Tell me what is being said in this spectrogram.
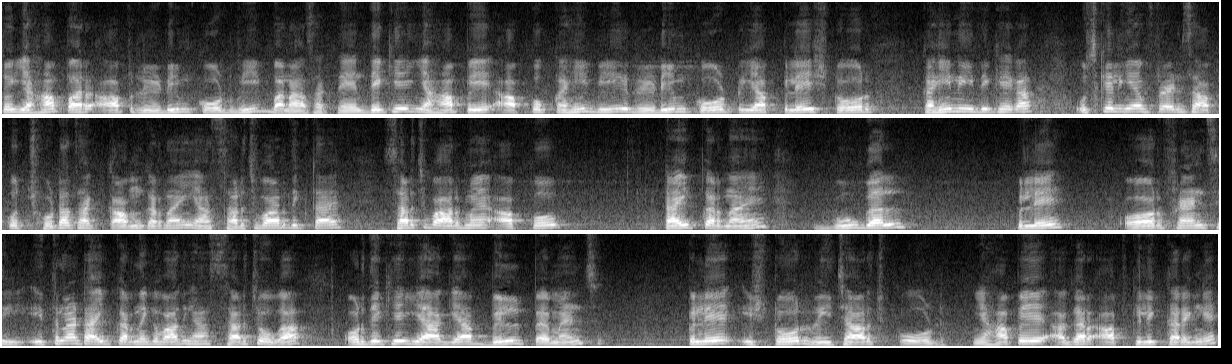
तो यहाँ पर आप रिडीम कोड भी बना सकते हैं। देखिए, यहाँ पे आपको कहीं भी रिडीम कोड या प्ले स्टोर कहीं नहीं दिखेगा। उसके लिए फ्रेंड्स आपको छोटा सा काम करना है। यहाँ सर्च बार दिखता है। सर्च बार में आपको टाइप करना है। गूगल प्ले और फ्रेंड्स, इतना टाइप करने के बाद यहाँ सर्च होगा और देखिए ये आ गया bill payments play store recharge code. यहाँ पे अगर आप क्लिक करेंगे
